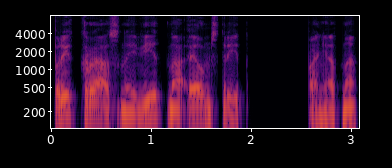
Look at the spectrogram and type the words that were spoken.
Прекрасный вид на Элм-стрит. Понятно.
